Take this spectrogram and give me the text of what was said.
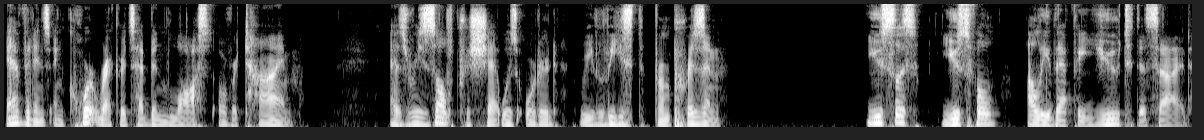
evidence and court records had been lost over time. As a result, Frechette was ordered released from prison. Useless, useful, I'll leave that for you to decide.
